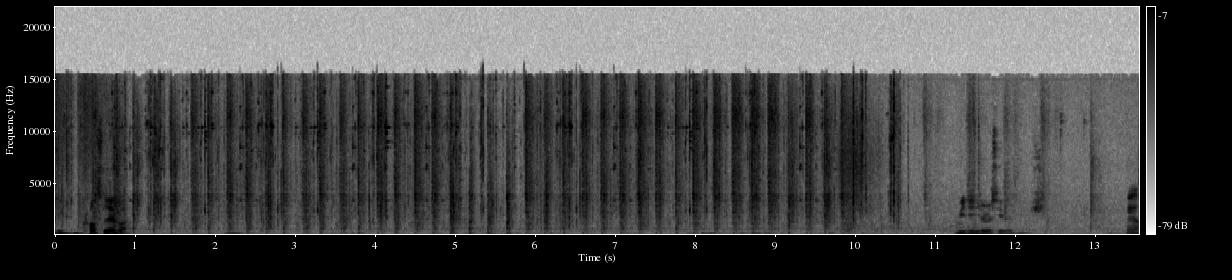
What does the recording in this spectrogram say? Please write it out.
He cross left ah. Be dangerous here. Yeah.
